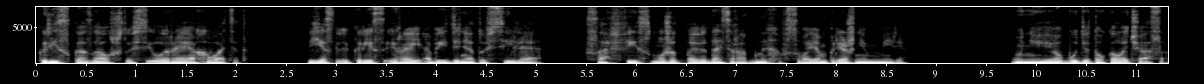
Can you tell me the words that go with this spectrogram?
Крис сказал, что силы Рэя хватит. Если Крис и Рэй объединят усилия, Софи сможет повидать родных в своем прежнем мире. У нее будет около часа.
